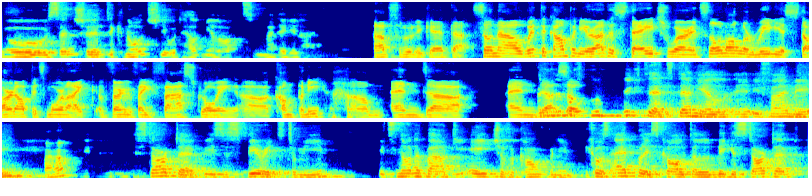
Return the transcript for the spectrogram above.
So, such a technology would help me a lot in my daily life. Absolutely get that. So now with the company, you're at a stage where it's no longer really a startup. It's more like a very, very fast growing uh, company. Um, and uh, and uh, so. Predict that, Daniel, if I may. Uh-huh. Startup is a spirit to me. It's not about the age of a company because Apple is called the biggest startup.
